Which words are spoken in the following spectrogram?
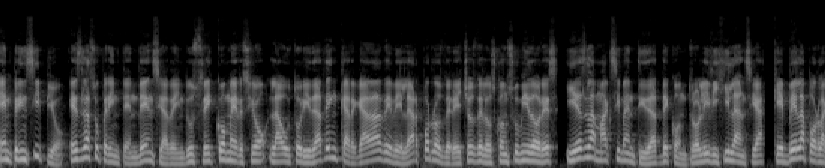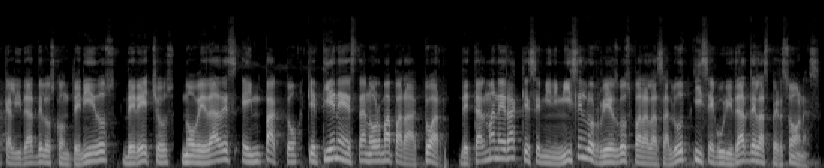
En principio, es la Superintendencia de Industria y Comercio la autoridad encargada de velar por los derechos de los consumidores y es la máxima entidad de control y vigilancia que vela por la calidad de los contenidos, derechos, novedades e impacto que tiene esta norma para actuar, de tal manera que se minimicen los riesgos para la salud y seguridad de las personas.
